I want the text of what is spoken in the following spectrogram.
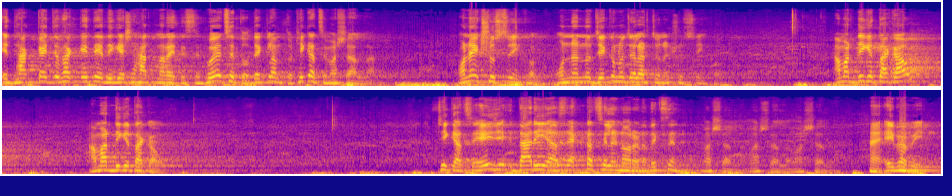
এই ধাক্কাইতে ধাক্কাইতে এদিকে এসে হাত নাড়াইতেছে। হয়েছে তো, দেখলাম তো, ঠিক আছে মাসা আল্লাহ অনেক সুশৃঙ্খল, অন্যান্য যে কোনো জেলার অনেক সুশৃঙ্খল। আমার দিকে তাকাও, আমার দিকে তাকাও। ঠিক আছে, এই যে দাঁড়িয়ে আছে, একটা ছেলে নড়ে না, দেখছেন? মাশাআল্লাহ মাশাআল্লাহ মাশাআল্লাহ। হ্যাঁ এইভাবেই।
